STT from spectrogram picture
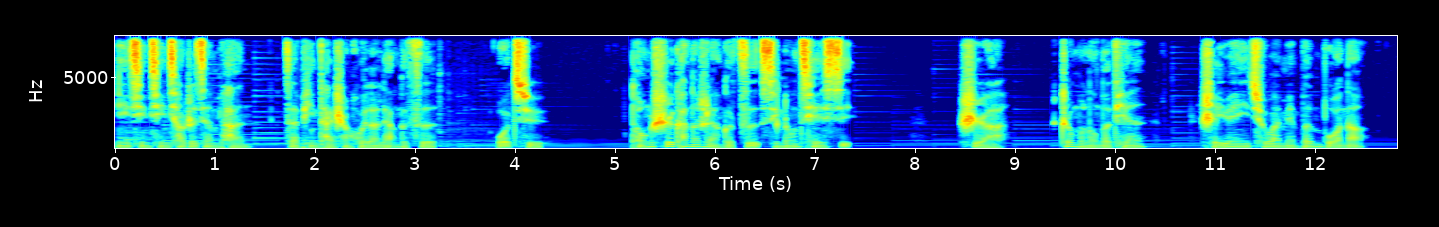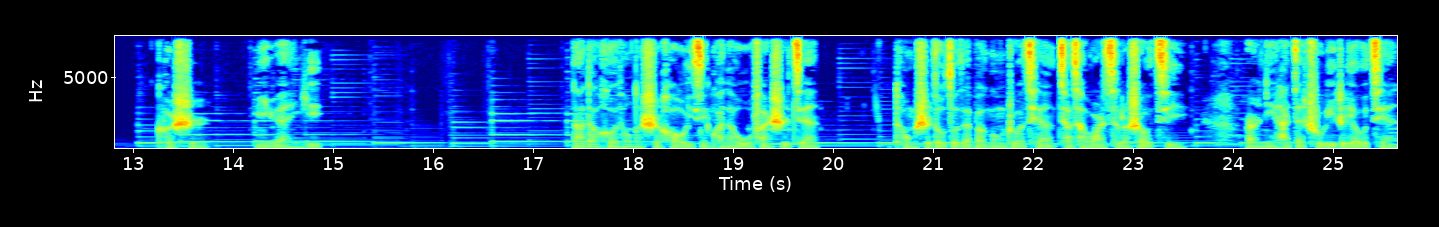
你轻轻敲着键盘，在平台上回了两个字：“我去。”同事看到这两个字，心中窃喜。是啊，这么冷的天，谁愿意去外面奔波呢？可是，你愿意。拿到合同的时候，已经快到午饭时间，同事都坐在办公桌前悄悄玩起了手机，而你还在处理着邮件。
